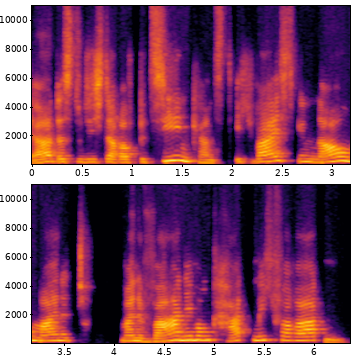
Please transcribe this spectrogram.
ja, dass du dich darauf beziehen kannst. Ich weiß genau, meine, meine Wahrnehmung hat mich verraten.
